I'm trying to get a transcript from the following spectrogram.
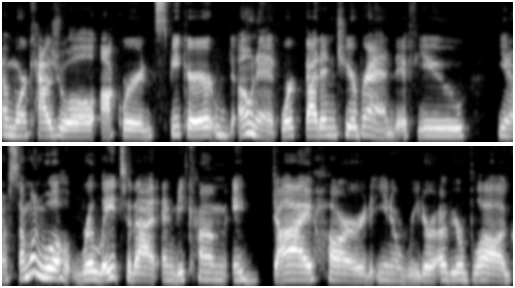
a more casual, awkward speaker, own it, work that into your brand. If you you know someone will relate to that and become a die hard you know reader of your blog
